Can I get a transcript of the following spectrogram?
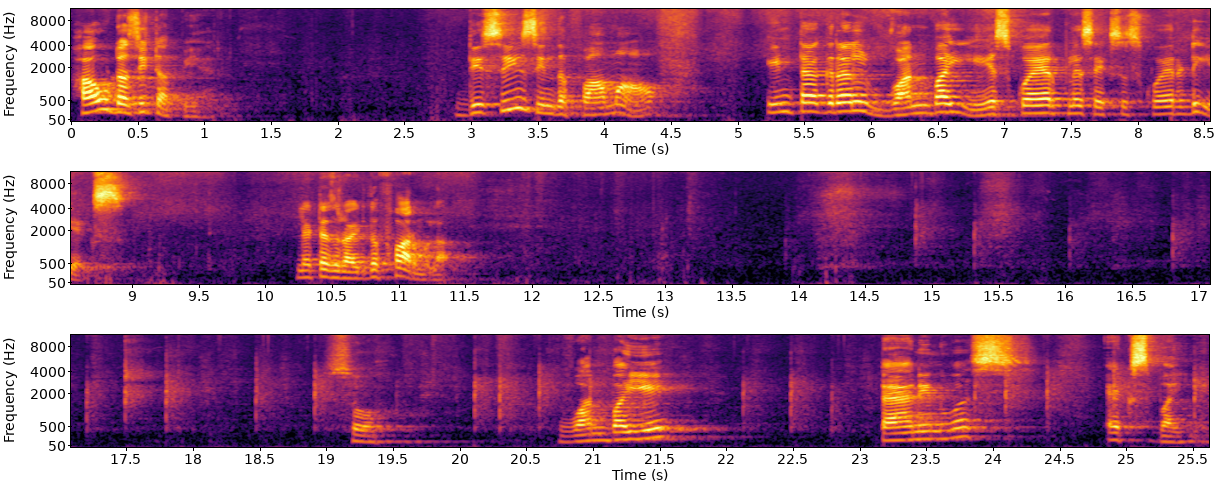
How does it appear? This is in the form of integral 1 by a square plus x square dx. Let us write the formula. So, 1 by a tan inverse x by a.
